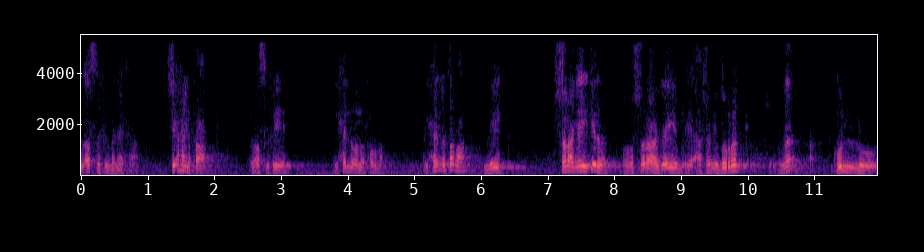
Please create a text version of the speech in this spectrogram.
الأصل في المنافع. شيء هينفعك. الأصل فيه إيه؟ الحل ولا الحرمة؟ الحل طبعا. ليه؟ الشرع جاي كده. هو الشرع جاي عشان يضرك؟ لا. كل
